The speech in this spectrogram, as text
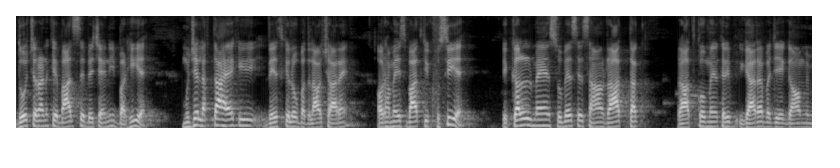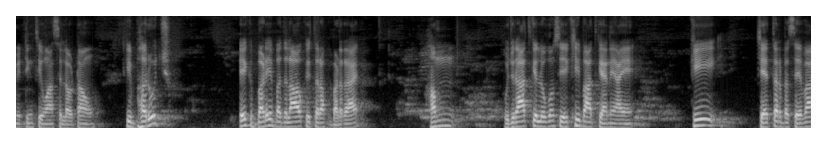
दो चरण के बाद से बेचैनी बढ़ी है मुझे लगता है कि देश के लोग बदलाव चाह रहे हैं और हमें इस बात की खुशी है कि कल मैं सुबह से शाम रात तक, रात को मैं करीब 11 बजे एक गाँव में मीटिंग थी, वहाँ से लौटा हूँ कि भरूच एक बड़े बदलाव की तरफ़ बढ़ रहा है। हम गुजरात के लोगों से एक ही बात कहने आए हैं कि चैतर बसेवा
